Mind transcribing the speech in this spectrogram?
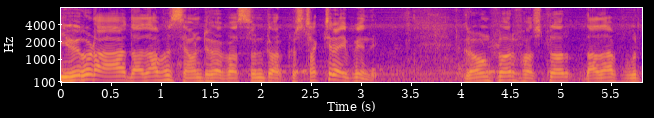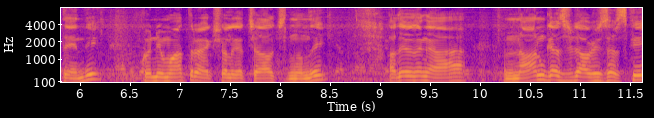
ఇవి కూడా దాదాపు సెవెంటీ ఫైవ్ పర్సెంట్ వరకు స్ట్రక్చర్ అయిపోయింది. గ్రౌండ్ ఫ్లోర్ ఫస్ట్ ఫ్లోర్ దాదాపు పూర్తయింది. కొన్ని మాత్రం యాక్చువల్గా చేయాల్సింది ఉంది అదేవిధంగా నాన్ గజెడ్ ఆఫీసర్స్కి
